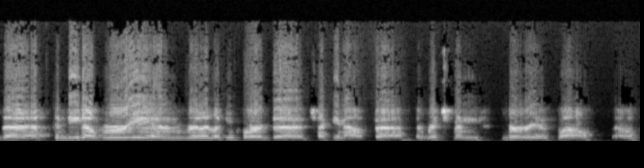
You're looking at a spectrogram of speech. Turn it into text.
the Escondido Brewery and really looking forward to checking out the the Richmond Brewery as well. So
